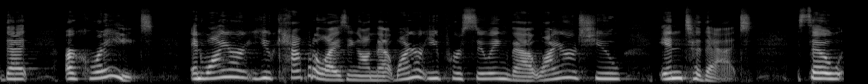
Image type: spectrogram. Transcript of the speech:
that are great. And why aren't you capitalizing on that? Why aren't you pursuing that? Why aren't you into that? So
